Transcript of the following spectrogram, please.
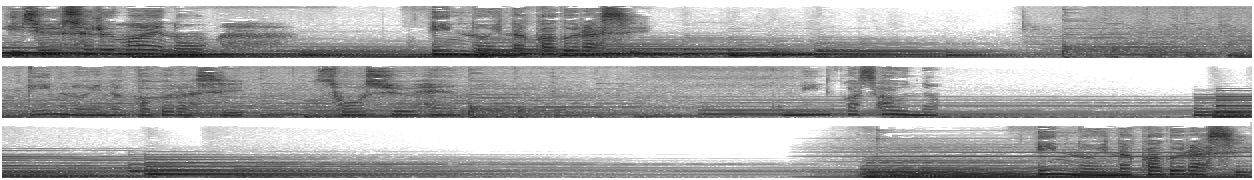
移住する前のリンの田舎暮らし。リンの田舎暮らし。総集編。古民家サウナ。リンの田舎暮らし。リ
